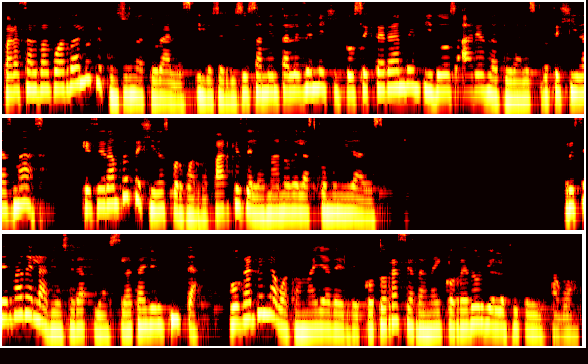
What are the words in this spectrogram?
Para salvaguardar los recursos naturales y los servicios ambientales de México se crearán 22 áreas naturales protegidas más, que serán protegidas por guardaparques de la mano de las comunidades. Reserva de la biosfera Piaxtla-Tayoltita, hogar de la guacamaya verde, cotorra serrana y corredor biológico del jaguar.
